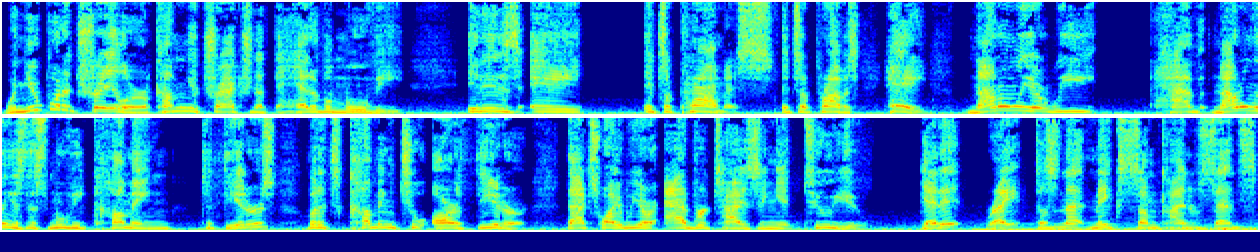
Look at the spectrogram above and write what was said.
When you put a trailer, a coming attraction at the head of a movie, it is a, it's a promise. It's a promise. Hey, not only are we have not only is this movie coming to theaters, but it's coming to our theater. That's why we are advertising it to you. Get it? Right? Doesn't that make some kind of sense?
